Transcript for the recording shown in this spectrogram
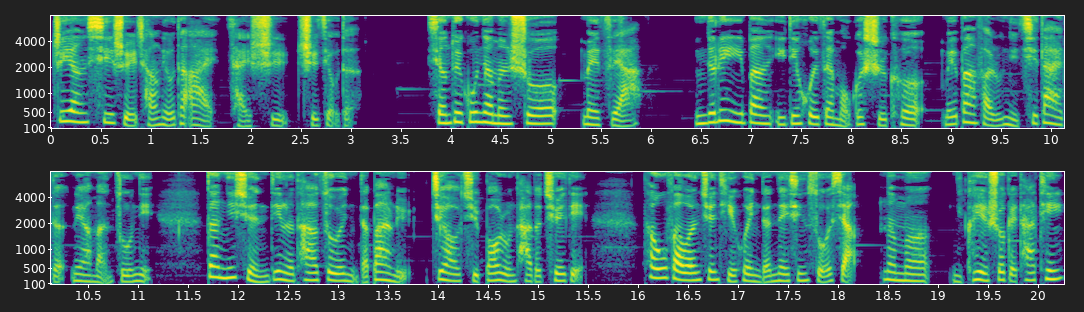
这样细水长流的爱才是持久的。想对姑娘们说，妹子呀，你的另一半一定会在某个时刻没办法如你期待的那样满足你，但你选定了他作为你的伴侣，就要去包容他的缺点。他无法完全体会你的内心所想，那么你可以说给他听，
